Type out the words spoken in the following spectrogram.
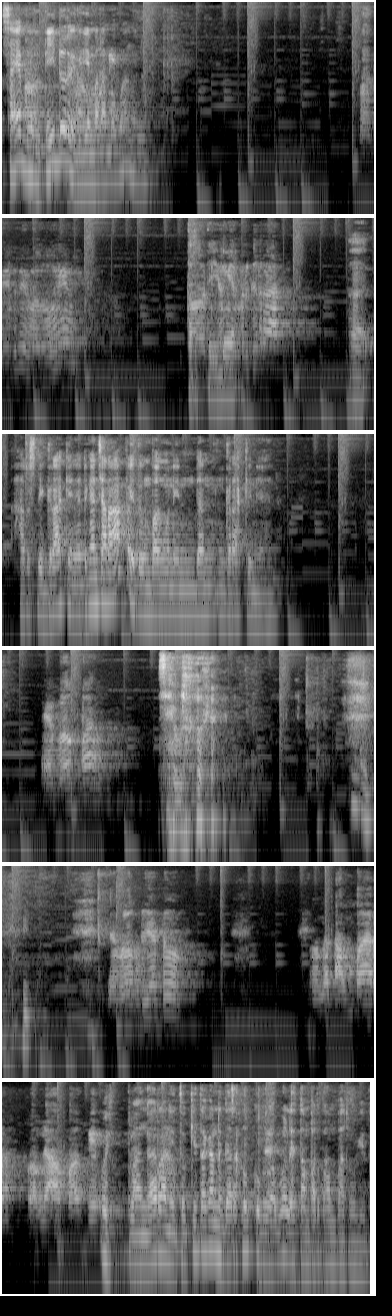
Saya belum tidur ini gimana mau bangun. kalau tidur ya bangunin. Tertidur ya bergerak. Uh, harus digerakin ya. Dengan cara apa itu membangunin dan gerakin ya saya blok saya blok dia tuh kalau nggak tampar kalau nggak apa kek wih pelanggaran itu. Kita kan negara hukum nggak boleh tampar-tampar begitu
